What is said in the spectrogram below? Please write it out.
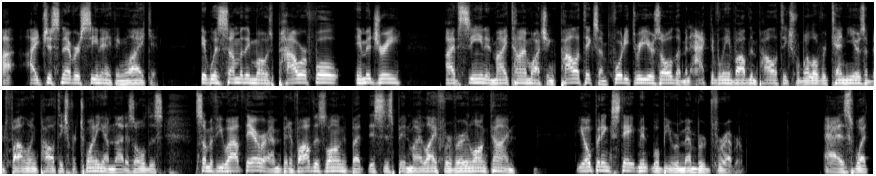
I, I just never seen anything like it. It was some of the most powerful imagery I've seen in my time watching politics. I'm 43 years old. I've been actively involved in politics for well over 10 years. I've been following politics for 20. I'm not as old as some of you out there. I haven't been involved as long, but this has been my life for a very long time. The opening statement will be remembered forever as what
